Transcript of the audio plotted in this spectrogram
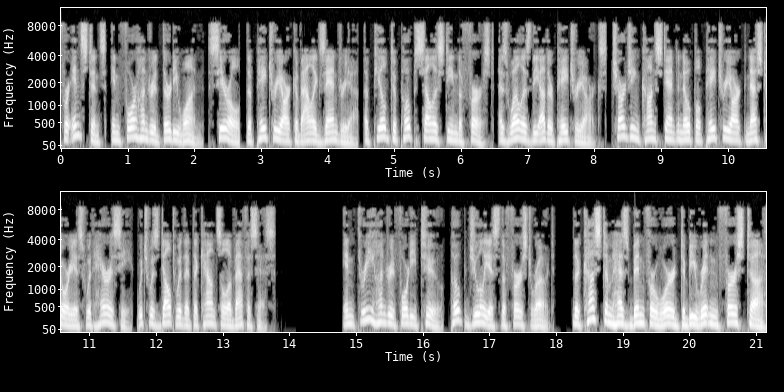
For instance, in 431, Cyril, the Patriarch of Alexandria, appealed to Pope Celestine I, as well as the other patriarchs, charging Constantinople Patriarch Nestorius with heresy, which was dealt with at the Council of Ephesus. In 342, Pope Julius I wrote, the custom has been for word to be written first to us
